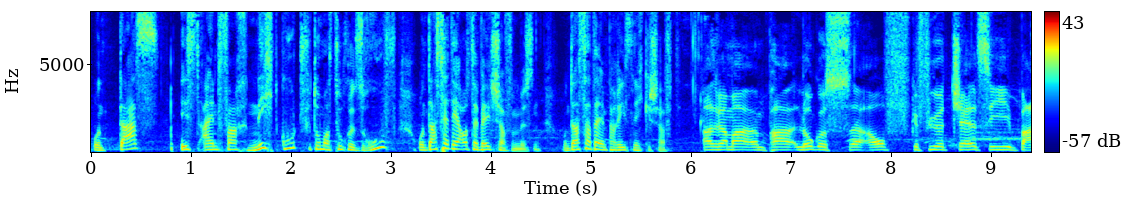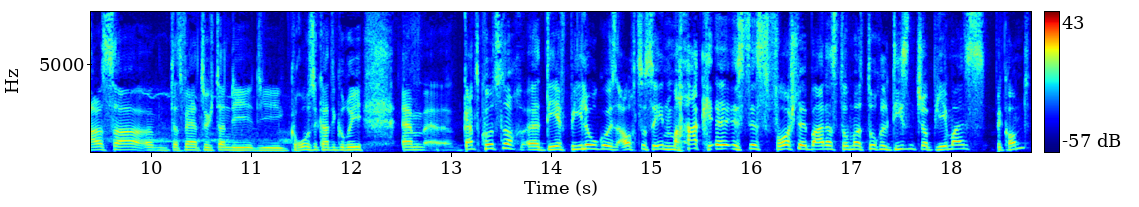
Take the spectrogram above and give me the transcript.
Und das ist einfach nicht gut für Thomas Tuchels Ruf. Und das hätte er aus der Welt schaffen müssen. Und das hat er in Paris nicht geschafft. Also wir haben mal ein paar Logos äh, aufgeführt, Chelsea, Barca, äh, das wäre natürlich dann die, die große Kategorie. Ähm, äh, ganz kurz noch, äh, DFB-Logo ist auch zu sehen. Marc, äh, ist es vorstellbar, dass Thomas Tuchel diesen Job jemals bekommt?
